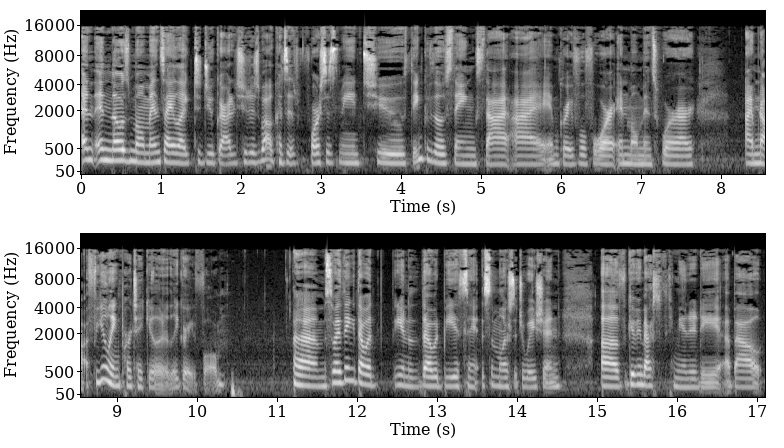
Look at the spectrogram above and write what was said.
and in those moments i like to do gratitude as well because it forces me to think of those things that i am grateful for in moments where i'm not feeling particularly grateful um, so I think that would, you know, that would be a, similar situation of giving back to the community about,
